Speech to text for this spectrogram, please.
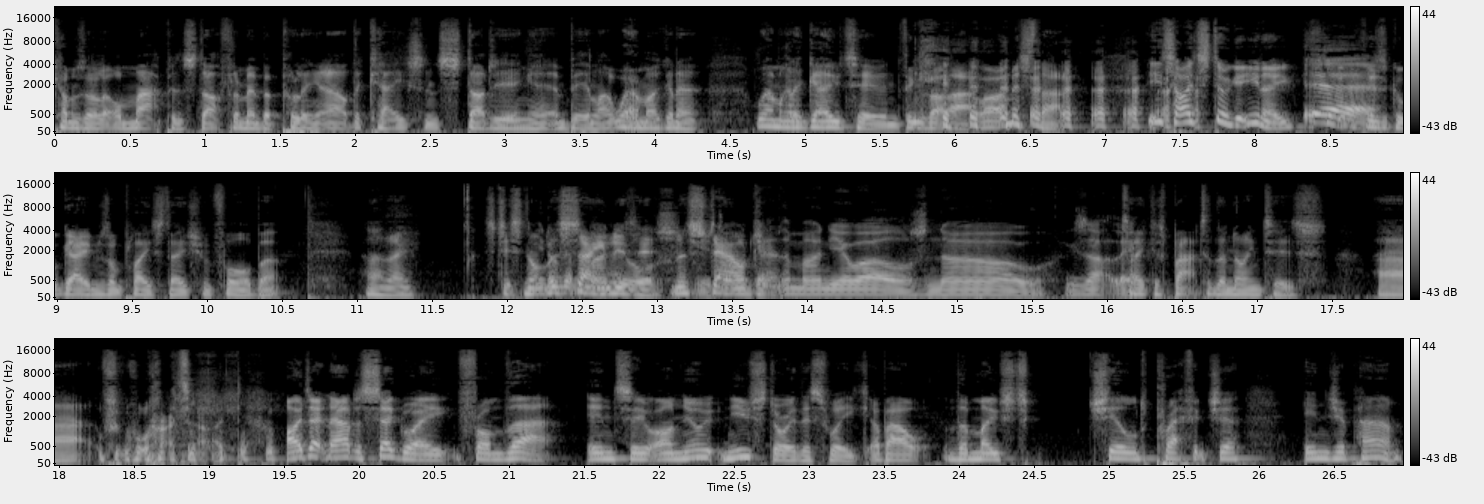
comes with a little map and stuff. I remember pulling it out the case and studying it and being like, "Where am I gonna, where am I gonna go to?" and things like that. Like, I miss that. It's, I still get, you know, you Yeah. physical games on PlayStation Four, but I don't know. It's just not the same, is it? You don't get the manuals. No, exactly. Take us back to the nineties. Uh, I don't- know how to segue from that into our new news story this week about the most chilled prefecture in Japan.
